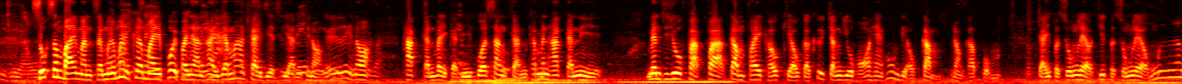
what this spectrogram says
สี่เดียวสุขสำบายมันเสมอมันเคยไม่พ่อยพยานให้อยามาไก่เบียดเบียนพี่น้องเอ้ยเนาะหักกันไว้ก็ดีกว่าสั่งกันคันแม่นหักกันนี่แม่นสิอยู่ฝากฝากกำไฟเขาเขียวก็คือจังอยู่หอแห่งห้องเดียวกำพี่น้องครับ ผมใจประสงค์แล้วจิตประสงค์แล้วเมือง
